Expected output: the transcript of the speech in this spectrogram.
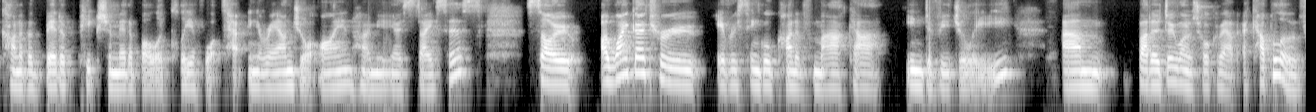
kind of a better picture metabolically of what's happening around your iron homeostasis. So I won't go through every single kind of marker individually, um, but I do want to talk about a couple of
